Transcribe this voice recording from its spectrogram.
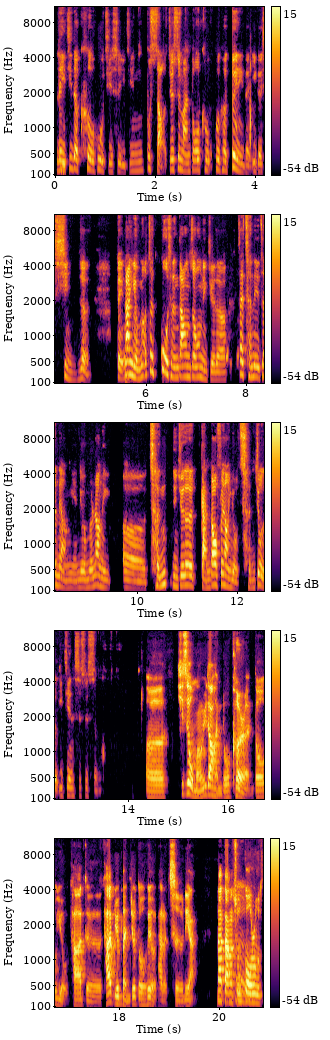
累积的客户其实已经不少，就是蛮多客顾客对你的一个信任。对，那有没有这过程当中，你觉得在成立这两年有没有让你呃成？你觉得感到非常有成就的一件事是什么？呃，其实我们遇到很多客人都有他的，他原本就都会有他的车辆。那当初购入车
